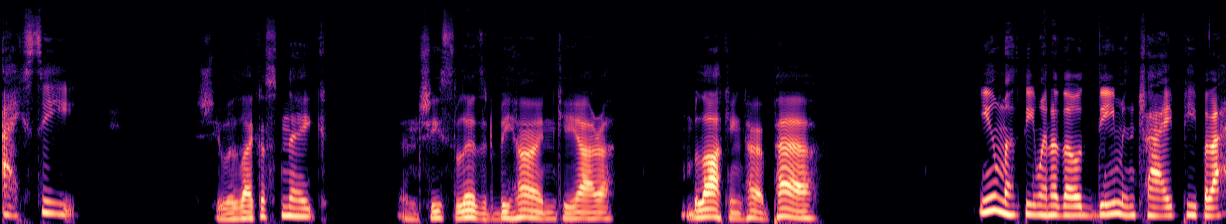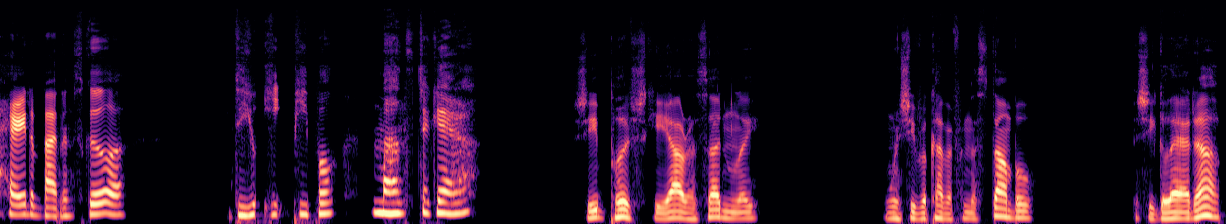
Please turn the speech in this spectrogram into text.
I see. She was like a snake, and she slithered behind Kiara, blocking her path. You must be one of those demon tribe people I heard about in school. Do you eat people, monster girl? She pushed Kiara suddenly. When she recovered from the stumble, she glared up.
